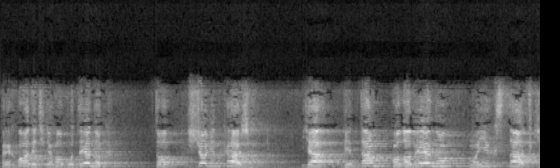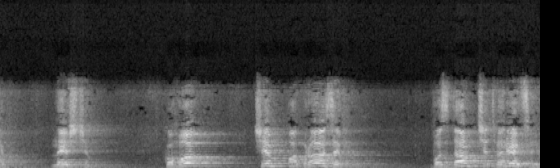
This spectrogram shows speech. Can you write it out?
приходить в його будинок, то що Він каже? Я віддам половину моїх статків нижчим. Кого чим образив, воздам четверицею.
